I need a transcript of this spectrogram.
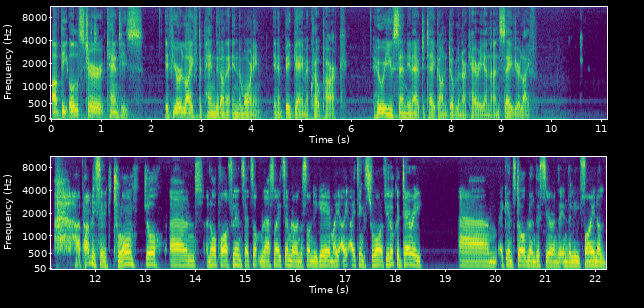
Of the Ulster counties, if your life depended on it in the morning in a big game at Croke Park, who are you sending out to take on Dublin or Kerry and, and save your life? I'd probably say Tyrone, Joe. And I know Paul Flynn said something last night similar in the Sunday game. I, I, I think it's Tyrone. If you look at Derry um, against Dublin this year in the in the league final,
